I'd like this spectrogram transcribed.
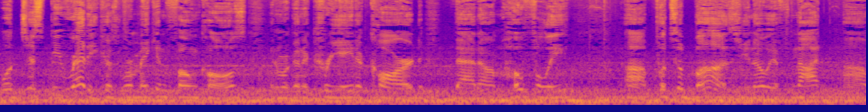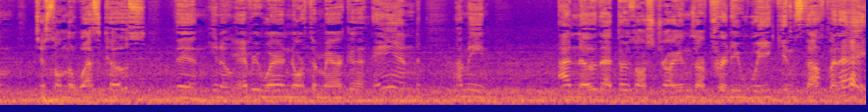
well, just be ready because we're making phone calls and we're going to create a card that um, hopefully uh, puts a buzz. You know, if not um, just on the West Coast, then you know everywhere in North America. And I mean, I know that those Australians are pretty weak and stuff, but hey,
